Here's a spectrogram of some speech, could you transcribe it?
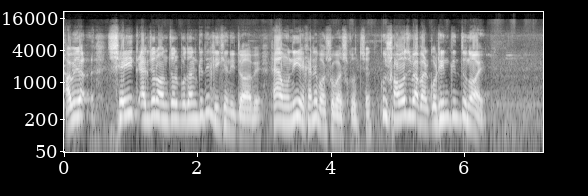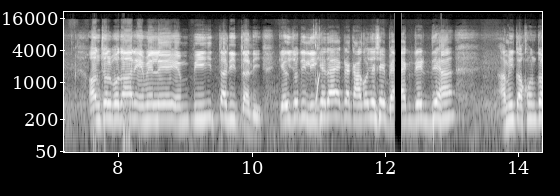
আমি সেই একজন অঞ্চল প্রধানকে দিয়ে লিখে নিতে হবে। হ্যাঁ উনি এখানে বসবাস করছেন। খুব সহজ ব্যাপার কঠিন কিন্তু নয়। অঞ্চল প্রধান এমএলএ এমপি ইত্যাদি ইত্যাদি। কেউ যদি লিখে দেয় একটা কাগজে সেই ব্যাক ডেট দেয়া আমি তখন তো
